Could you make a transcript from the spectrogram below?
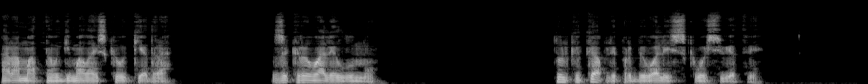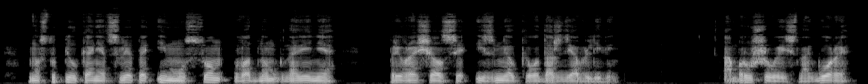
ароматного гималайского кедра, закрывали луну. Только капли пробивались сквозь ветви. Наступил конец лета, и муссон в одно мгновение превращался из мелкого дождя в ливень. Обрушиваясь на горы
